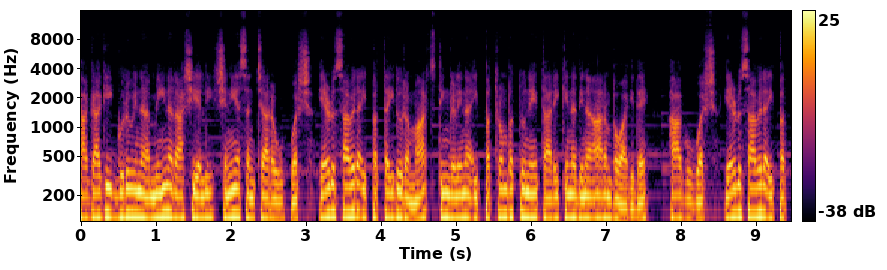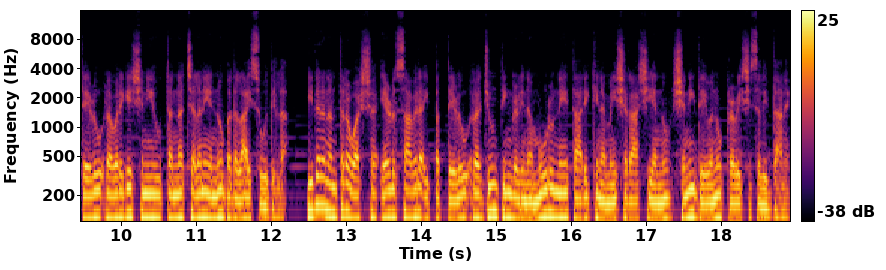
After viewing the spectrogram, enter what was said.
ಹಾಗಾಗಿ ಗುರುವಿನ ಮೀನ ರಾಶಿಯಲ್ಲಿ ಶನಿಯ ಸಂಚಾರವು ವರ್ಷ ಎರಡು ಸಾವಿರ ಇಪ್ಪತ್ತೈದರ ಮಾರ್ಚ್ ತಿಂಗಳಿನ ಇಪ್ಪತ್ತೊಂಬತ್ತನೇ ತಾರೀಕಿನ ದಿನ ಆರಂಭವಾಗಿದೆ. ಹಾಗೂ ವರ್ಷ ಎರಡು ಸಾವಿರ ಇಪ್ಪತ್ತೇಳು ರವರೆಗೆ ಶನಿಯು ತನ್ನ ಚಲನೆಯನ್ನು ಬದಲಾಯಿಸುವುದಿಲ್ಲ. ಇದರ ನಂತರ ವರ್ಷ ಎರಡು ಸಾವಿರ ಇಪ್ಪತ್ತೇಳು ರ ಜೂನ್ ತಿಂಗಳಿನ ಮೂರನೇ ತಾರೀಕಿನ ಮೇಷರಾಶಿಯನ್ನು ಶನಿ ದೇವನು ಪ್ರವೇಶಿಸಲಿದ್ದಾನೆ.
